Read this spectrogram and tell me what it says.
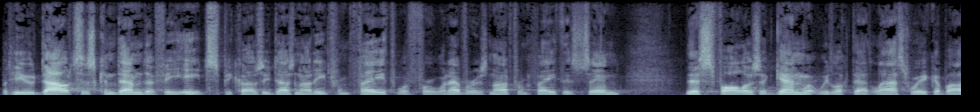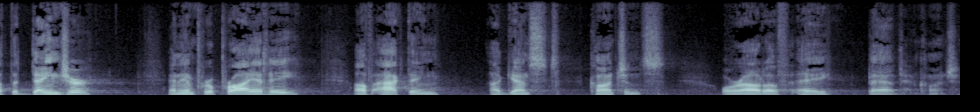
But he who doubts is condemned if he eats, because he does not eat from faith, for whatever is not from faith is sin. This follows again what we looked at last week about the danger and impropriety of acting against conscience or out of a bad conscience.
